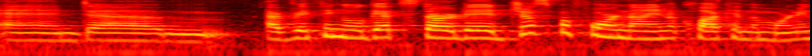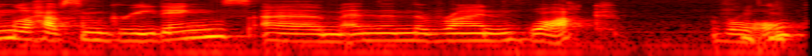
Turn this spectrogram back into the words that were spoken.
And um, everything will get started just before nine o'clock in the morning. We'll have some greetings, um, and then the run walk roll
